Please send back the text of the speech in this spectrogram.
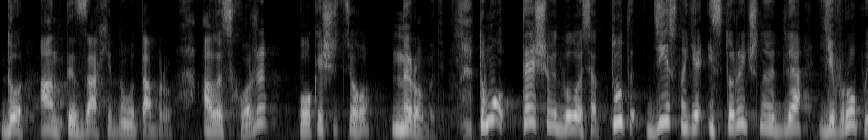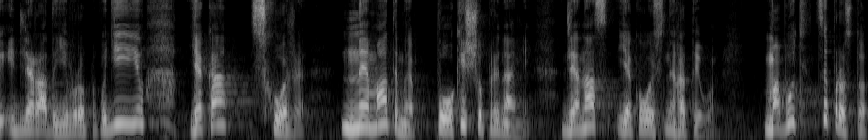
до антизахідного табору. Але, схоже, поки що цього не робить. Тому те, що відбулося тут, дійсно є історичною для Європи і для Ради Європи подією, яка схоже не матиме поки що, принаймні, для нас якогось негативу. Мабуть, це просто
